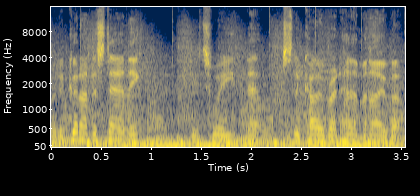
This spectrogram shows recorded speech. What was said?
But a good understanding between uh, Slukova and Hermannova.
